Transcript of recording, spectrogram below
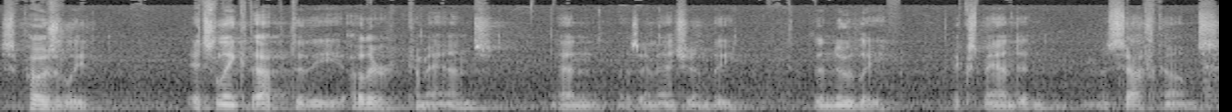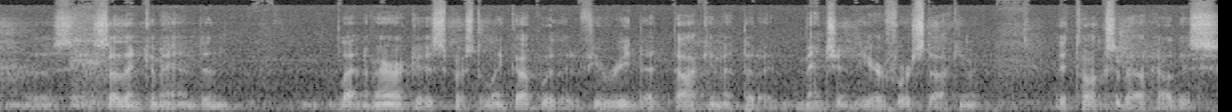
supposedly, it's linked up to the other commands, and as I mentioned, the, the newly expanded Southcoms, uh, Southern Command in Latin America is supposed to link up with it. If you read that document that I mentioned, the Air Force document, it talks about how this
